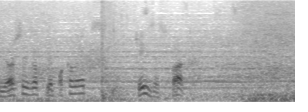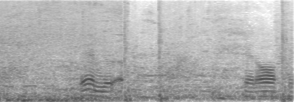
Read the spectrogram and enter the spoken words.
The Horses of the Apocalypse? Jesus fuck. Damn, you're up. Get off me.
